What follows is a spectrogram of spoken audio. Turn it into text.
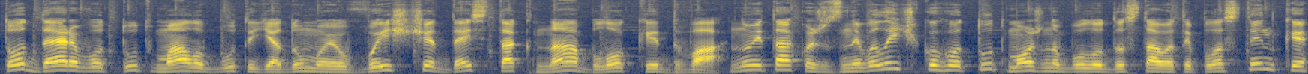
То дерево тут мало бути, я думаю, вище, десь так на блоки 2. Ну і також з невеличкого тут можна було доставити пластинки,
